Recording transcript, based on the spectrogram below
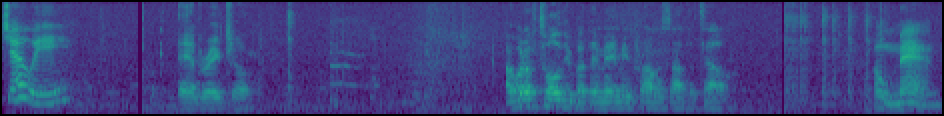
Joey. and Rachel. I would have told you, but they made me promise not to tell. Oh man.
